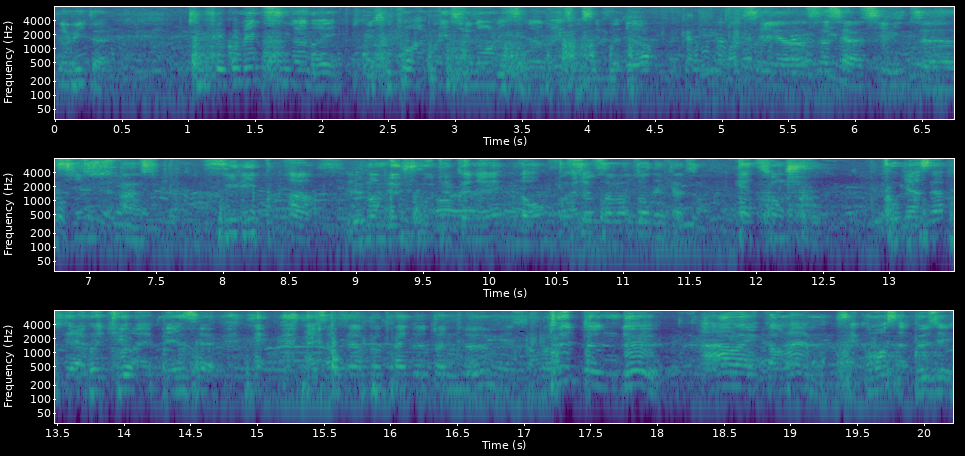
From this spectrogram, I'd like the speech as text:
C'est vite. Tu fais combien de cylindrés Parce que c'est toujours impressionnant les cylindrés sur ces moteurs. Euh, ça c'est un 6 litres, euh, 6, 1. 6 litres 1. Le nombre de chevaux, tu connais? Non. Des 400. 400 chevaux. Faut bien ça parce que la voiture elle pèse Ça fait à peu près 2 tonnes 2, mais ça va. 2 tonnes 2. Ah ouais quand même, ça commence à peser.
